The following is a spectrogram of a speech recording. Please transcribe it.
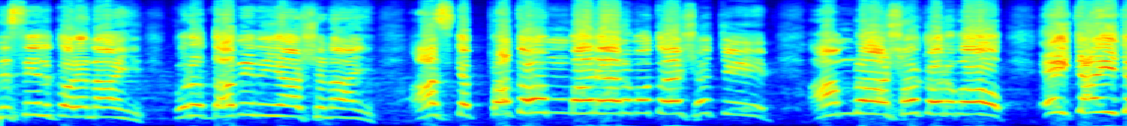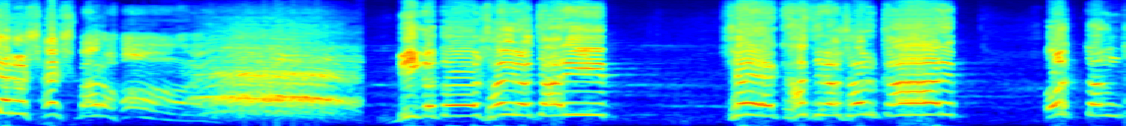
মিছিল করে নাই, কোনো দাবি নিয়ে আসে নাই। আজকে প্রথমবারের মতো এসেছি। আমরা আশা করব এইটাই যেন শেষবার হয়। বিগত স্বৈরাচারী শেখ হাসিনা সরকার অত্যন্ত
